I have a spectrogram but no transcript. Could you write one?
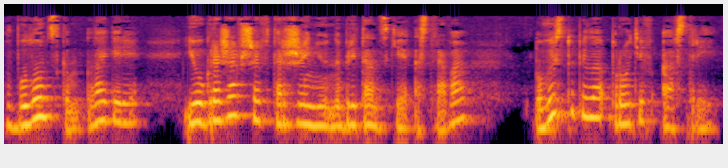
в Булонском лагере и угрожавшая вторжению на Британские острова, выступила против Австрии.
